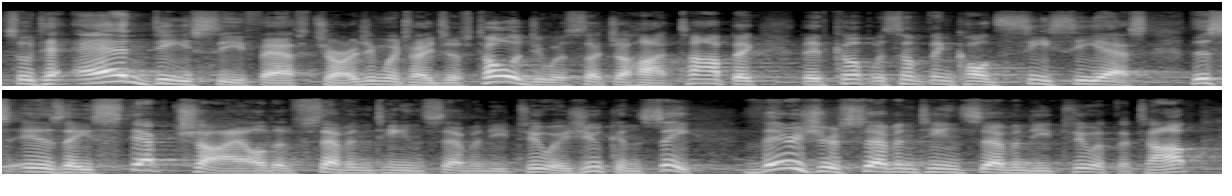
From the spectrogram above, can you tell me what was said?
So to add DC fast charging, which I just told you was such a hot topic, they've come up with something called CCS. This is a stepchild of 1772. As you can see, there's your 1772 at the top,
